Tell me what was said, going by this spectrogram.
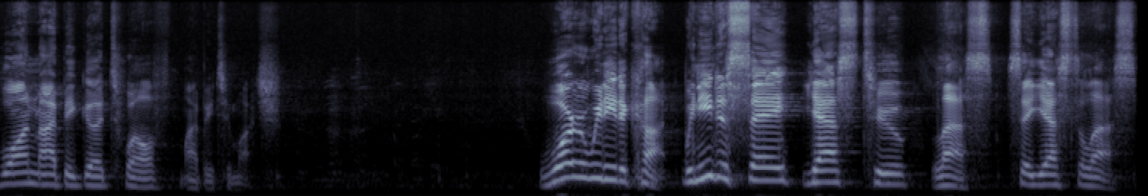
One might be good, 12 might be too much. What do we need to cut? We need to say yes to less. Say yes to less.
